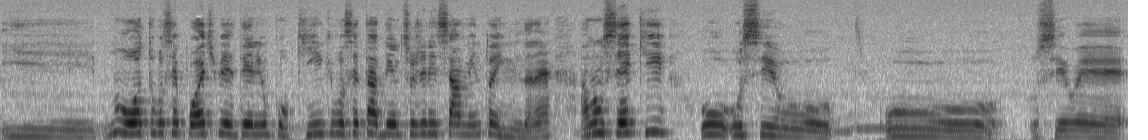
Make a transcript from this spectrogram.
e no outro você pode perder ali um pouquinho que você tá dentro do seu gerenciamento ainda, né? A não ser que o, o seu. O, o seu é.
